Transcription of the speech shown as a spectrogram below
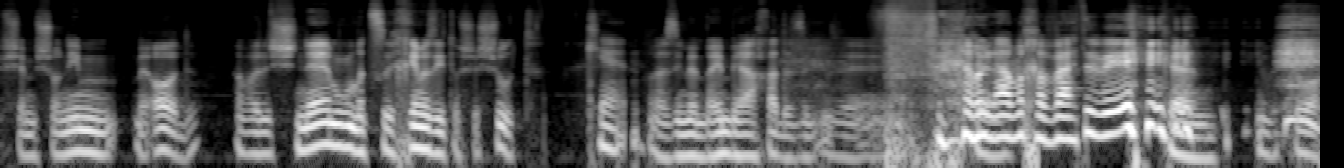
שהם שונים מאוד, אבל שניהם מצריכים איזו התאוששות. כן, אז אם הם באים ביחד, אז זה... זה העולם חבט בי. כן, בטוח.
